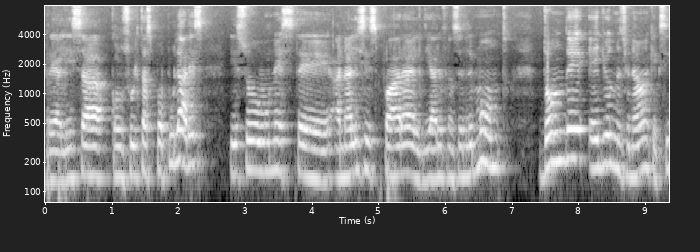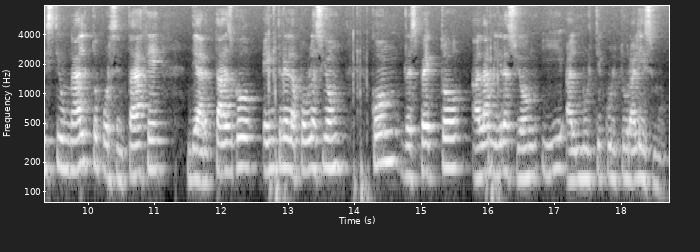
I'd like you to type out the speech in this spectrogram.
realiza consultas populares, hizo un este, análisis para el diario francés Le Monde, donde ellos mencionaban que existe un alto porcentaje de hartazgo entre la población con respecto a la migración y al multiculturalismo.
